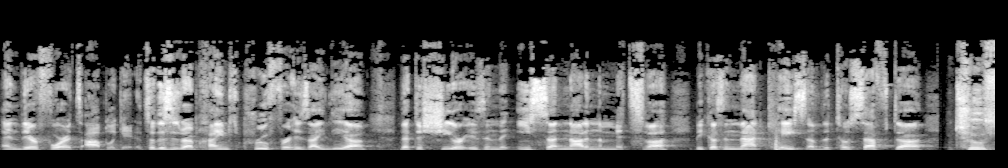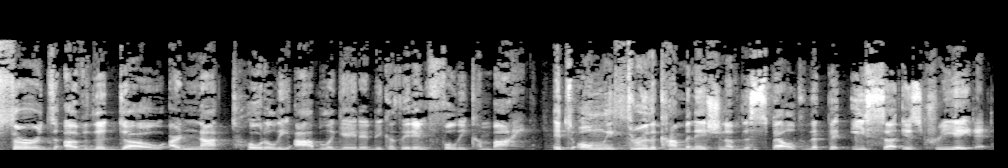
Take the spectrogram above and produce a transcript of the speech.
and therefore it's obligated. So this is Rab Chaim's proof for his idea that the shiur is in the Isa, not in the mitzvah, because in that case of the Tosefta, two thirds of the dough are not totally obligated because they didn't fully combine. It's only through the combination of the spelt that the Isa is created.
